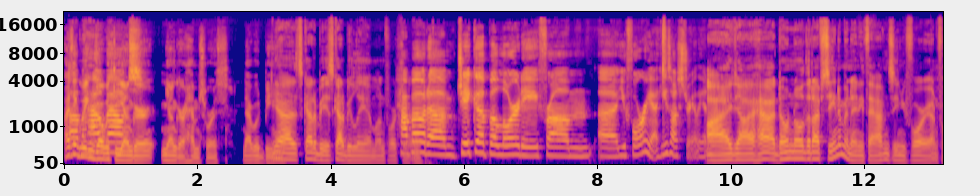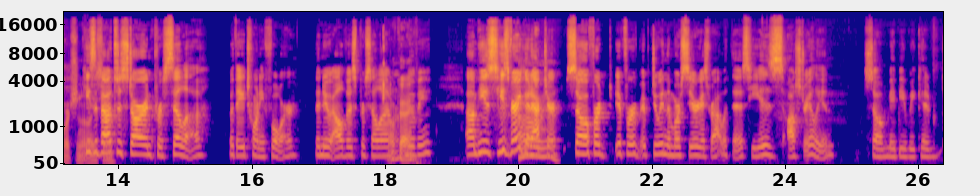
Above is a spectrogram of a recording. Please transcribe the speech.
I think Um, we can how go with the younger younger Hemsworth. That would be Yeah, it's got to be it's got to be Liam. Unfortunately, How about um Jacob Elordi from uh, Euphoria? He's Australian. I I, ha- I don't know that I've seen him in anything. I haven't seen Euphoria, unfortunately. He's about to star in Priscilla with A24, the new Elvis Priscilla Okay. movie. Um, he's he's a very good Oh, actor. So if we're if we're doing the more serious route with this, he is Australian. So maybe we could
